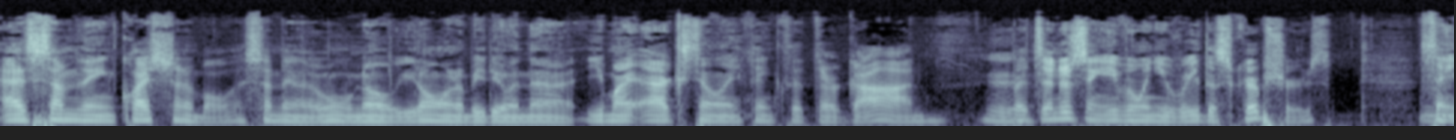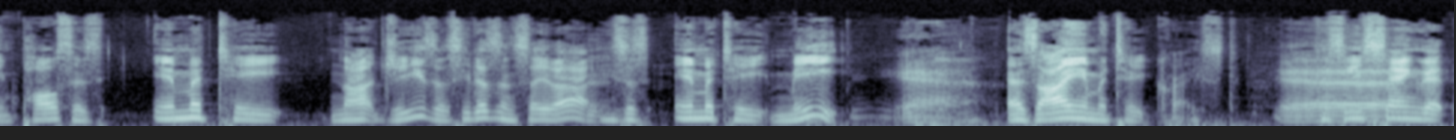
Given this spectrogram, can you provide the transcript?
as something questionable, as something like, oh no, you don't want to be doing that. You might accidentally think that they're God. yeah. But it's interesting, even when you read the scriptures, Mm. Saint Paul says, imitate not Jesus. He doesn't say that. He says, imitate me yeah, as I imitate Christ. yeah. Because he's saying that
